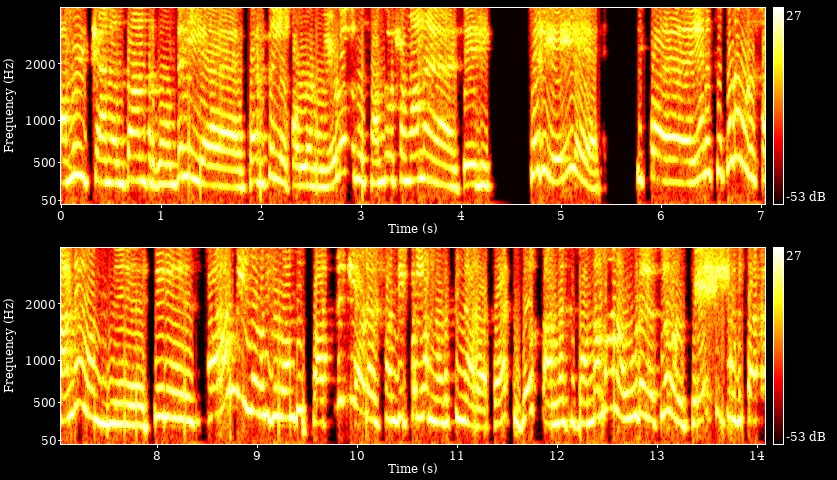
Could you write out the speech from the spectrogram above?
தமிழ் சேனல் தான்ன்றது வந்து நீங்க கருத்துல கொள்ளணும். எவ்வளவு ஒரு சந்தோஷமான செய்தி. சரி இப்ப எனக்கு கூட ஒரு சந்தேகம் வந்து திரு ஸ்டாலின் அவர்கள் வந்து பத்திரிகையாளர் சந்திப்பெல்லாம் நடத்தினாரா சார் இதோ தனக்கு சொந்தமான ஊடகத்துல ஒரு பேட்டி கொடுத்தார்.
